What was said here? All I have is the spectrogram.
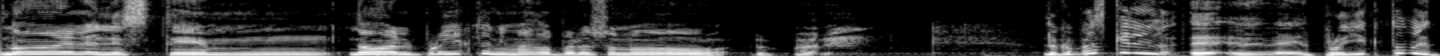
no, el, este. mm, No, el proyecto animado, pero eso no. Lo que pasa es que el, proyecto de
